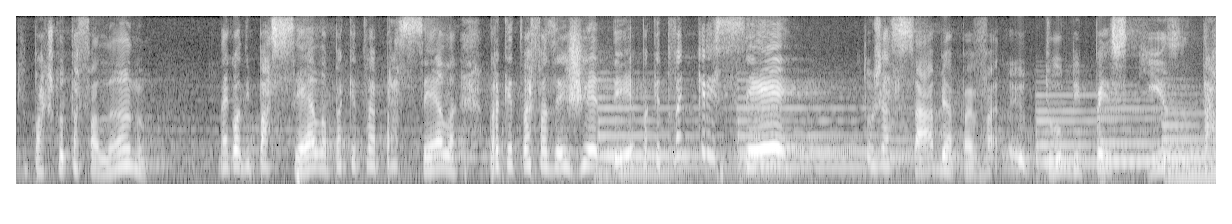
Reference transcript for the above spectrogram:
que o pastor está falando. Negócio de parcela, para que tu vai para cela? Para que tu vai fazer GD? Para que tu vai crescer? Tu já sabe, rapaz, vai no YouTube, pesquisa e tal.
